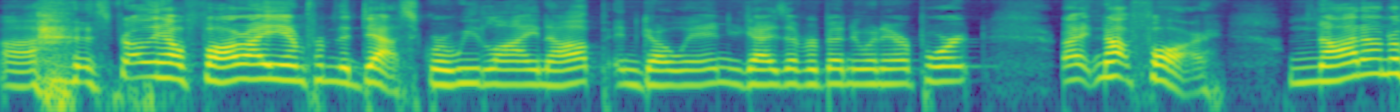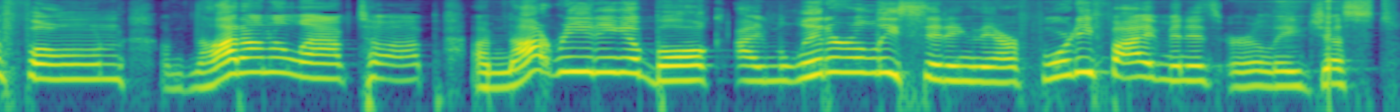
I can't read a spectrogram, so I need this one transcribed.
Uh, it's probably how far I am from the desk where we line up and go in. You guys ever been to an airport? Right? Not far. I'm not on a phone. I'm not on a laptop. I'm not reading a book. I'm literally sitting there 45 minutes early just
